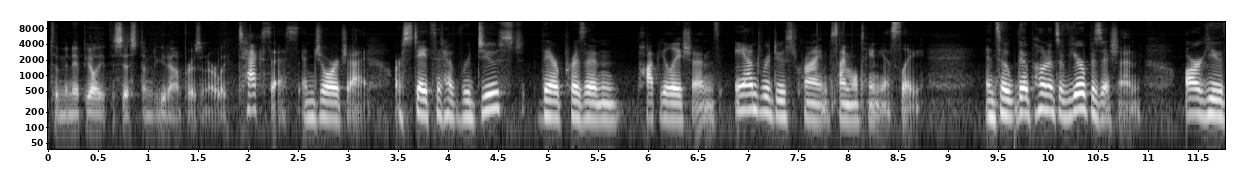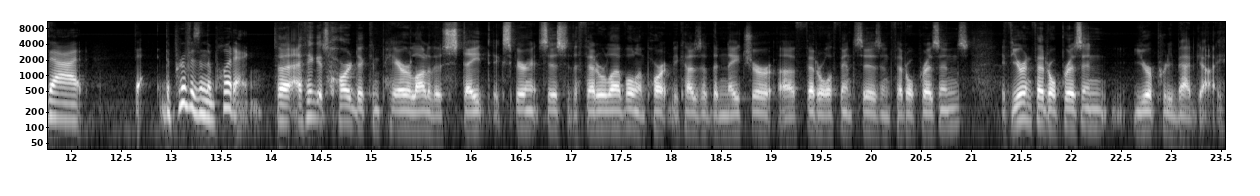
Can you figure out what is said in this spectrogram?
to manipulate the system to get out of prison early. Texas and Georgia are states that have reduced their prison populations and reduced crime simultaneously. And so the opponents of your position argue that the, the proof is in the pudding. So I think it's hard to compare a lot of those state experiences to the federal level, in part because of the nature of federal offenses and federal prisons. If you're in federal prison, you're a pretty bad guy.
